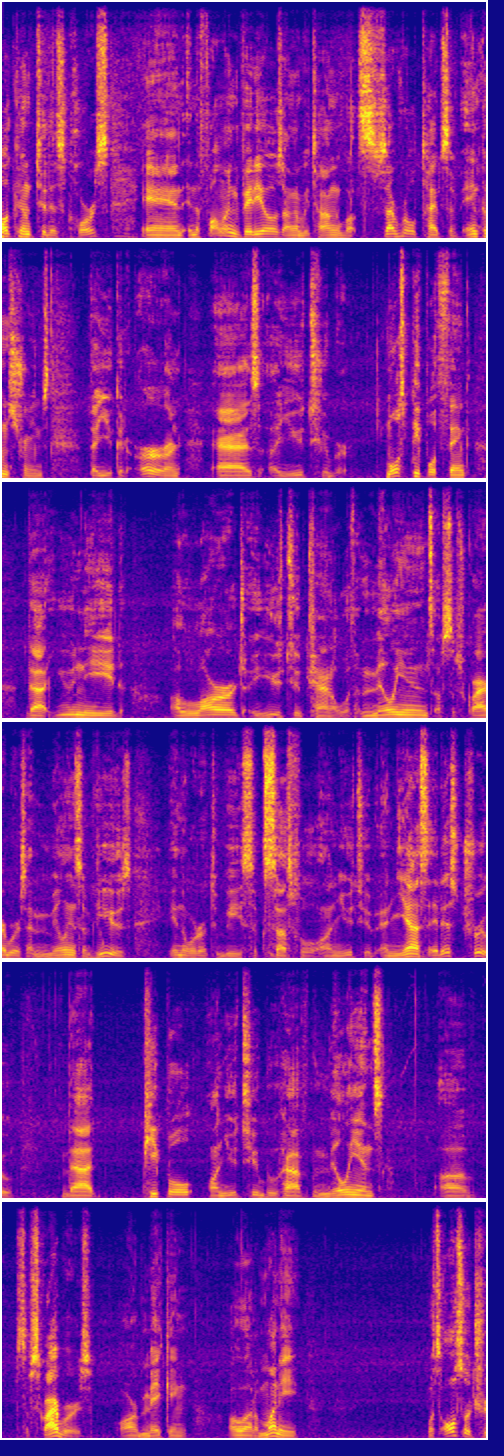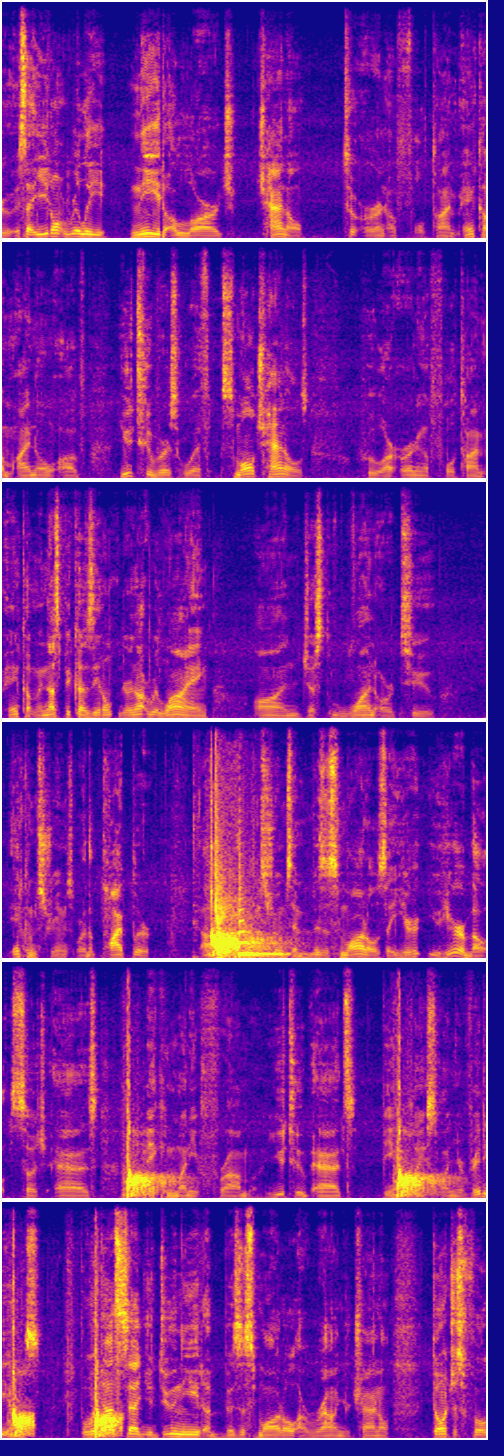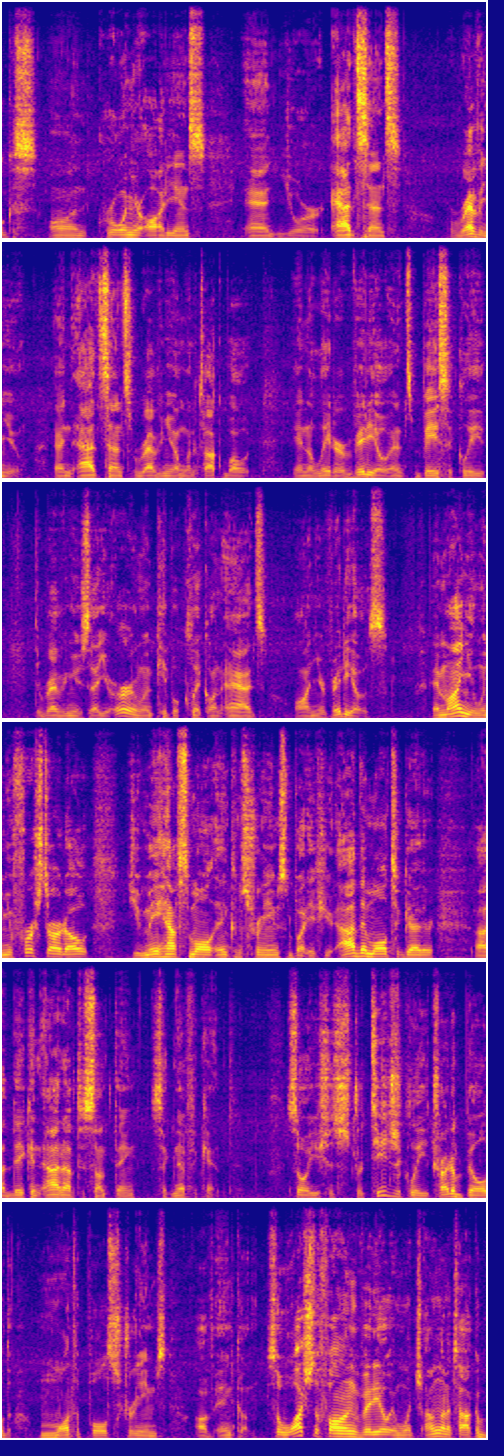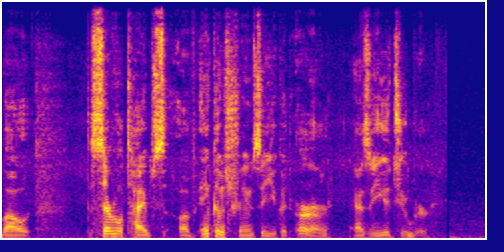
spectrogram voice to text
Welcome to this course and in the following videos I'm going to be talking about several types of income streams that you could earn as a YouTuber. Most people think that you need a large YouTube channel with millions of subscribers and millions of views in order to be successful on YouTube. And yes, it is true that people on YouTube who have millions of subscribers are making a lot of money What's also true is that you don't really need a large channel to earn a full-time income. I know of YouTubers with small channels who are earning a full-time income and that's because they don't they're not relying on just one or two income streams or the popular uh, income streams and business models that you hear, you hear about such as making money from YouTube ads being placed on your videos. But with that said, you do need a business model around your channel. Don't just focus on growing your audience and your AdSense revenue. And AdSense revenue I'm going to talk about in a later video and it's basically the revenues that you earn when people click on ads on your videos. And mind you, when you first start out, you may have small income streams, but if you add them all together, uh, they can add up to something significant. So you should strategically try to build multiple streams of income. So watch the following video in which I'm going to talk about the several types of income streams that you could earn as a YouTuber.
